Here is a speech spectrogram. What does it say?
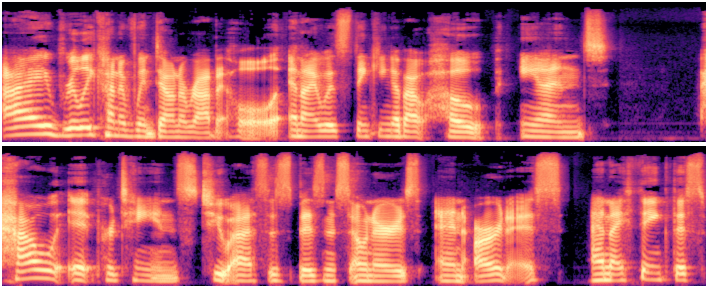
I really kind of went down a rabbit hole and I was thinking about hope and how it pertains to us as business owners and artists. And I think this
